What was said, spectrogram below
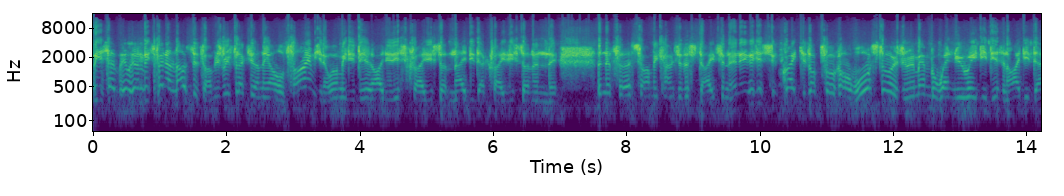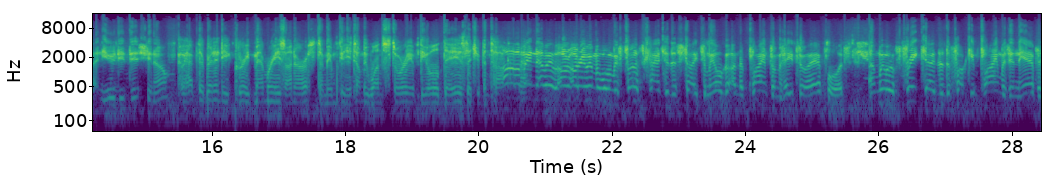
we just had, we, we spent most of the time just reflecting on the old times, you know, when we did, I did this crazy and they did that crazy stuff, and the, and the first time we came to the States, and, and it was just great to like, talk old war stories and remember when you we did this and I did that and you did this, you know. Have there been any great memories unearthed? I mean, can you tell me one story of the old days that you've been talking Oh, I about? mean, I, mean, I I remember when we first came to the States and we all got on the plane from Heathrow Airport and we were freaked out that the fucking plane was in the air for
